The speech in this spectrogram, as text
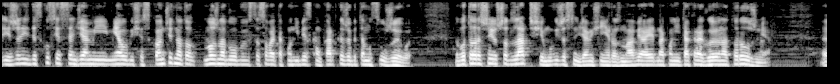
jeżeli dyskusje z sędziami miałyby się skończyć, no to można byłoby wystosować taką niebieską kartkę, żeby temu służyły. No bo teoretycznie już od lat się mówi, że z sędziami się nie rozmawia, a jednak oni tak reagują na to różnie. E,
